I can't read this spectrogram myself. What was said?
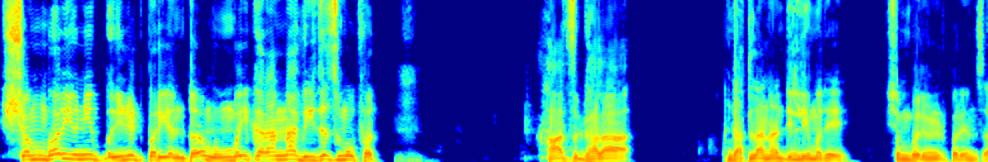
शंभर युनि युनिट पर्यंत मुंबईकरांना वीजच मोफत. हाच घाला घातला ना दिल्लीमध्ये शंभर युनिट पर्यंतचा.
